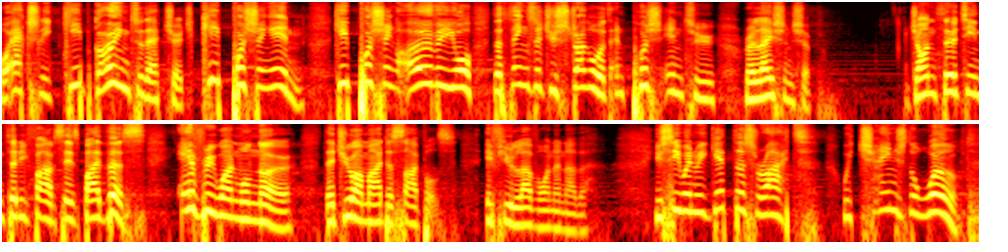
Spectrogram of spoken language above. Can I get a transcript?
or actually keep going to that church. Keep pushing in. Keep pushing over your the things that you struggle with and push into relationship. John 13, 35 says, By this everyone will know that you are my disciples if you love one another. You see, when we get this right, we change the world.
